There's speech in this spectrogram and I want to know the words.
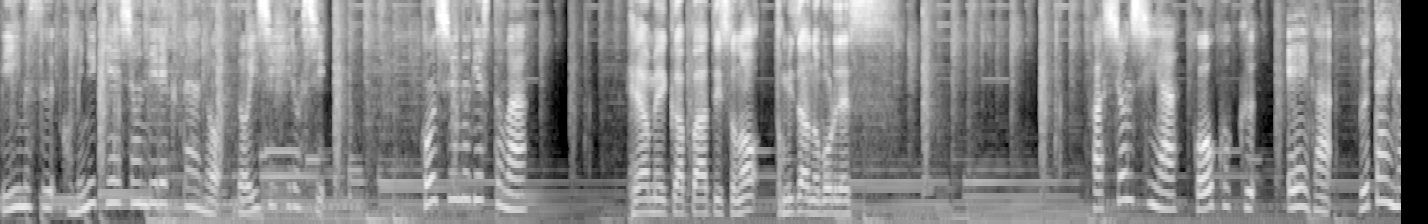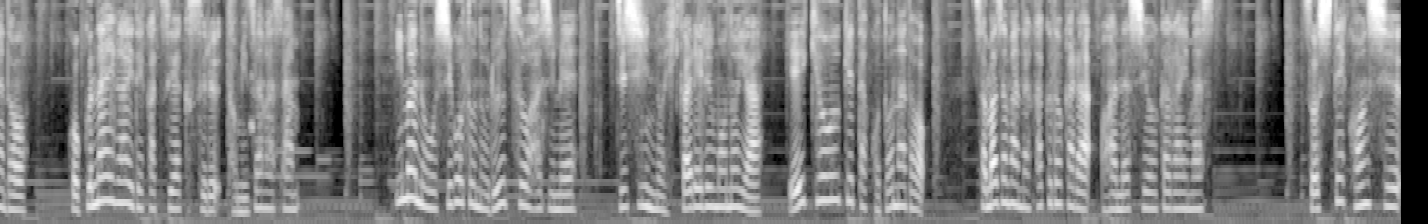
ビームスコミュニケーションディレクターの土井博志。今週のゲストはヘアメイクアップアーティストの富澤昇ですファッション誌や広告、映画、舞台など国内外で活躍する富澤さん。今のお仕事のルーツをはじめ自身の惹かれるものや影響を受けたことなどさまざまな角度からお話を伺います。そして今週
